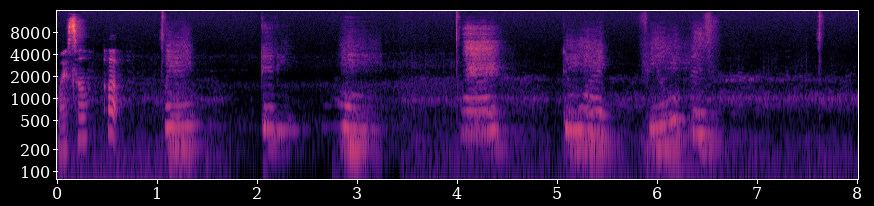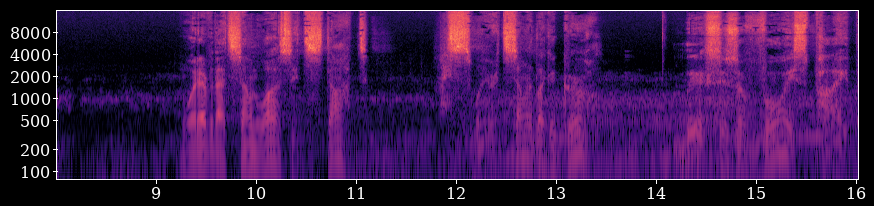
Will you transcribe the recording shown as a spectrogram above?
myself up. Whatever that sound was, it stopped. I swear it sounded like a girl. This is a voice pipe.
